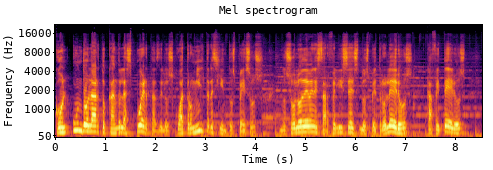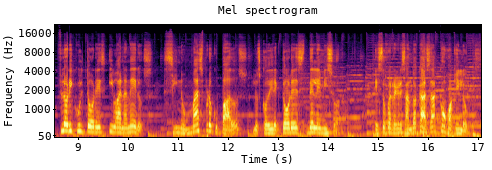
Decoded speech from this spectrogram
Con un dólar tocando las puertas de los 4.300 pesos, no solo deben estar felices los petroleros, cafeteros, floricultores y bananeros, sino más preocupados los codirectores del emisor. Esto fue Regresando a casa con Joaquín López.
